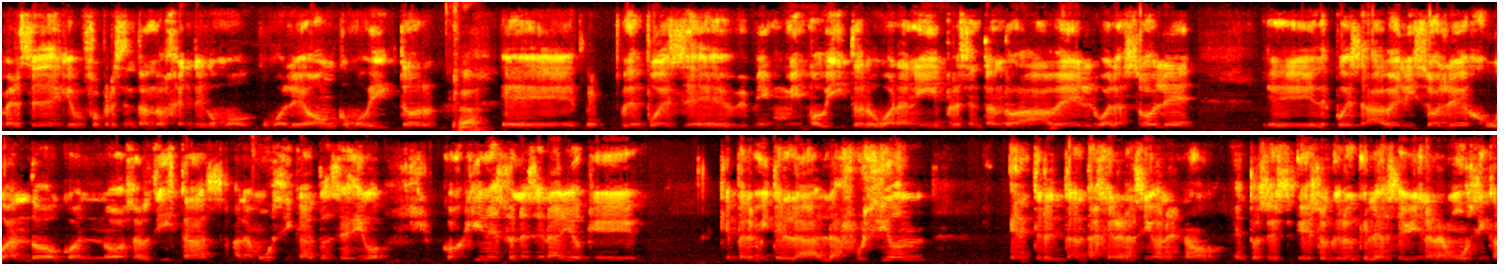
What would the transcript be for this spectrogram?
Mercedes que fue presentando a gente como, como León, como Víctor, eh, después eh, mismo, Víctor o Guaraní presentando a Abel o a la Sole, eh, después Abel y Sole jugando con nuevos artistas, a la música, entonces digo, Cosquín es un escenario que, que permite la, la fusión entre tantas generaciones, ¿no? Entonces eso creo que le hace bien a la música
